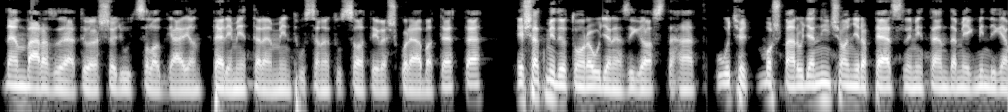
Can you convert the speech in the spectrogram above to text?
nem várhatod el tőle hogy úgy szaladgáljon periméteren, mint 25-26 éves korában tette és hát Middletonra ugyanez igaz, tehát úgy, hogy most már ugye nincs annyira perclimiten, de még mindig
